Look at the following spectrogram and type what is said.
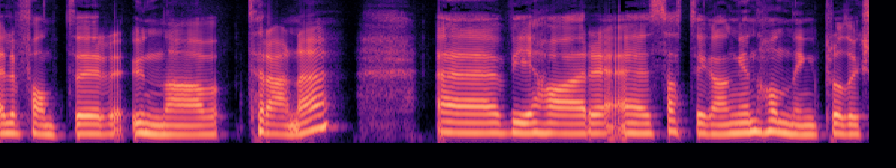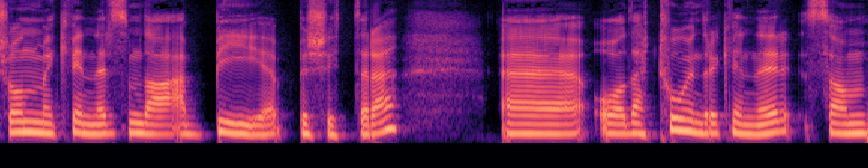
elefanter unna trærne. Eh, Vi har eh, satt i gang en honningproduksjon med kvinner som da er biebeskyttere. Eh, Og det er 200 kvinner som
